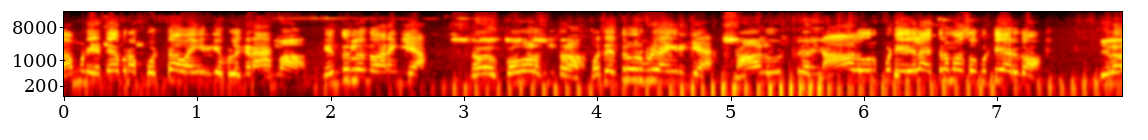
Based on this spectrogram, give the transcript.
ஜாமுன் எட்டயபுரம் பொட்டா பிள்ளைக்கண்ணா எந்த ஊர்ல இருந்து வரீங்கயா கோவலசுந்தரம். மொத்தம் எத்தனை உருப்படி வாங்கிருக்கியா நாலு உருட்டு நாலு உருப்படி இதெல்லாம் எத்தனை மாசம் குட்டியா இருக்கும்? கிலோ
